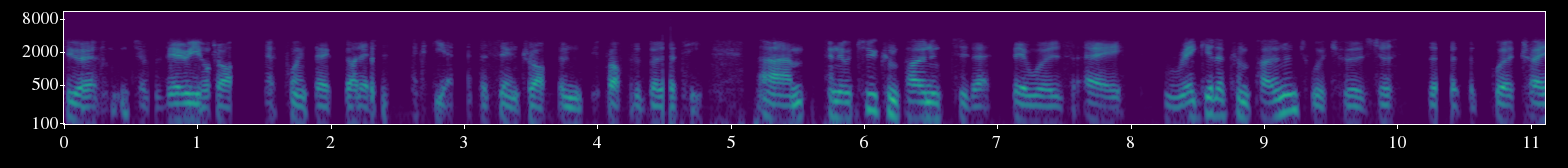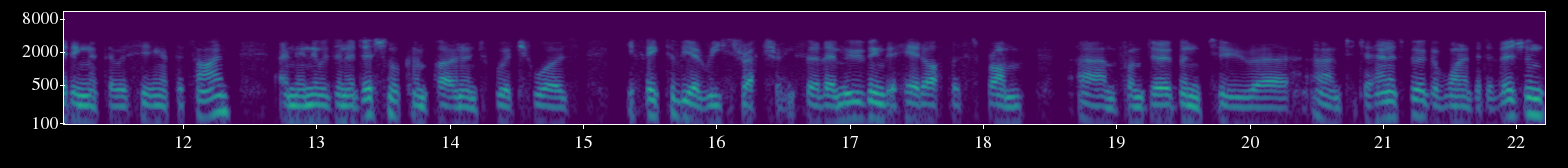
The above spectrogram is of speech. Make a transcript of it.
to a, to a very drop. At that point, they got a 68% drop in profitability. Um, and there were two components to that. There was a regular component, which was just the, the poor trading that they were seeing at the time, and then there was an additional component, which was effectively a restructuring. So they're moving the head office from um, from Durban to uh, um, to Johannesburg of one of the divisions,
